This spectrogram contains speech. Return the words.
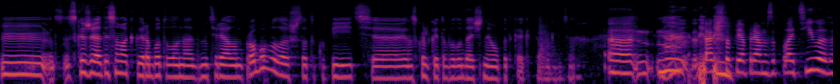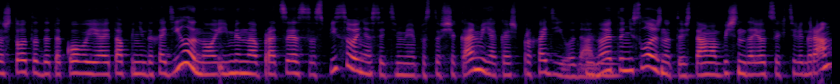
Mm-hmm. Скажи, а ты сама, когда работала над материалом, пробовала что-то купить? Э, насколько это был удачный опыт, как это выглядело? Э, ну, так, чтобы я прям заплатила за что-то, до такого я этапа не доходила, но именно процесс списывания с этими поставщиками я, конечно, проходила, да. Но это несложно, то есть там обычно дается их телеграм,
